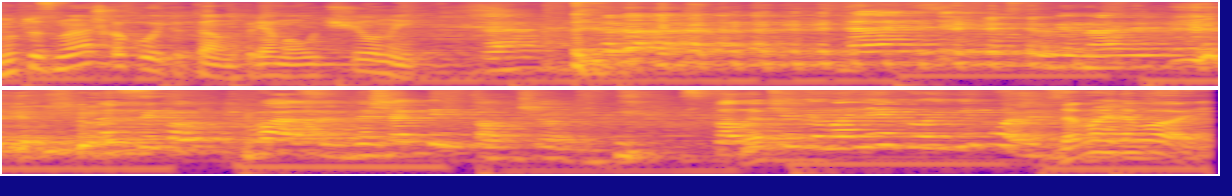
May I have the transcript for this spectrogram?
Ну ты знаешь, какой ты там прямо ученый. Да. Да, это сегодня вспоминали. Насыпав кваса на шатырь толченый, с полученной молекулой не может Давай, давай.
